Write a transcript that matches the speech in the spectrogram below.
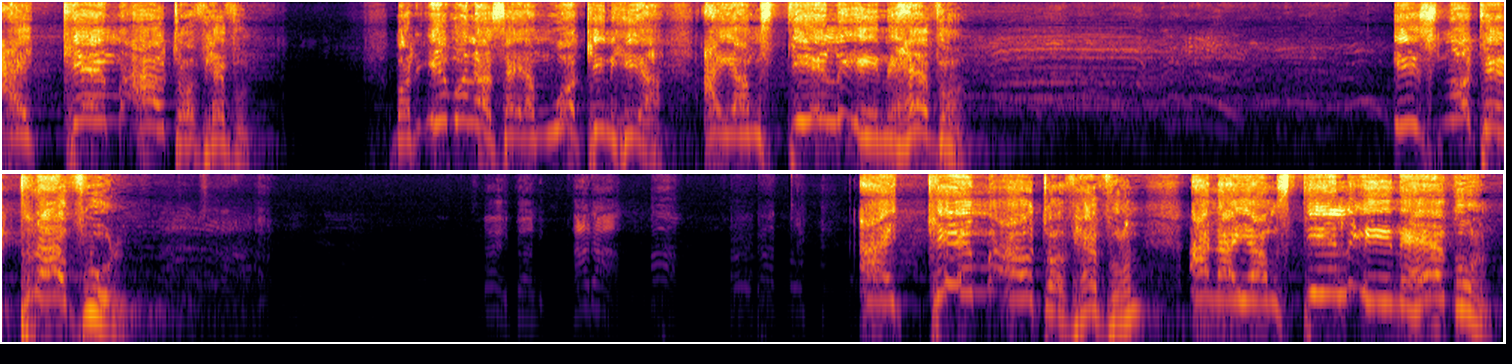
I came out of heaven. But even as I am walking here, I am still in heaven. It's not a travel. I came out of heaven and I am still in heaven.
